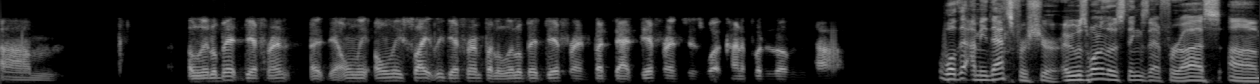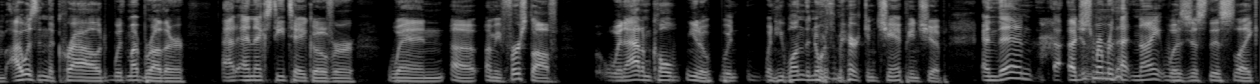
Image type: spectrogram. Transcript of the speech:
um a little bit different, uh, only only slightly different, but a little bit different. But that difference is what kind of put it over the top. Well, I mean, that's for sure. It was one of those things that for us, um, I was in the crowd with my brother at NXT Takeover when, uh, I mean, first off, when Adam Cole, you know, when when he won the North American Championship, and then I- I just remember that night was just this like,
